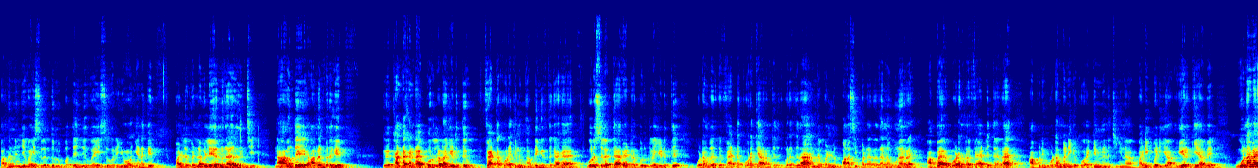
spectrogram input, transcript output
பதினஞ்சு வயசுலேருந்து முப்பத்தஞ்சு வயசு வரையும் எனக்கு பல்லு வெள்ளை வெளியேறுனு தான் இருந்துச்சு. நான் வந்து அதன் பிறகு க- கண்ட கண்ட பொருளெல்லாம் எடுத்து ஃபேட்டை குறைக்கணும் அப்படிங்கிறதுக்காக ஒரு சில தேவையற்ற பொருட்களை எடுத்து உடம்புல இருக்க ஃபேட்டை குறைக்க ஆரம்பித்ததுக்கு பிறகு தான் இந்த பல்லு பாசி படுறத நான் உணர்றேன். அப்போ உடம்புல ஃபேட்டு தேவை. அப்படி உடம்பை நீங்கள் குறைக்கணும்னு நினச்சிங்கன்னா படிப்படியாக இயற்கையாகவே உணவை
